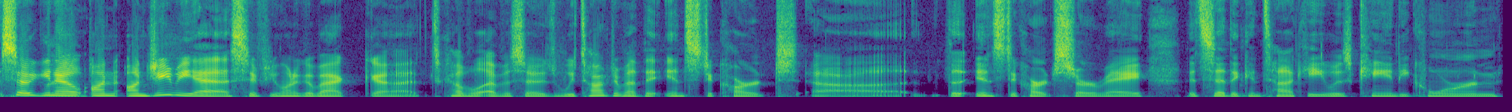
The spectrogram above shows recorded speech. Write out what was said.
so you know on on GBS, if you want to go back uh, a couple of episodes, we talked about the Instacart uh, the Instacart survey that said that Kentucky was candy corn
